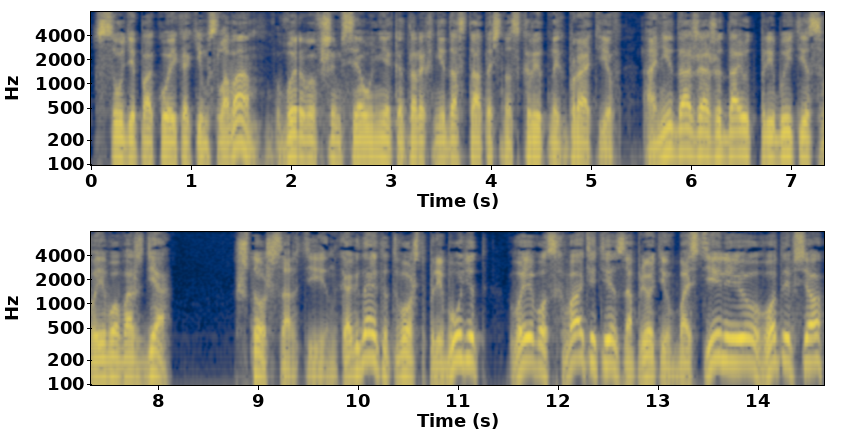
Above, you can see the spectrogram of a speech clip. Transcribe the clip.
Судя по кое-каким словам, вырвавшимся у некоторых недостаточно скрытных братьев, они даже ожидают прибытия своего вождя. Что ж, Сартин, когда этот вождь прибудет, вы его схватите, запрете в Бастилию, вот и все.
